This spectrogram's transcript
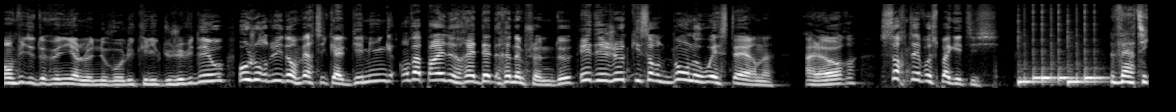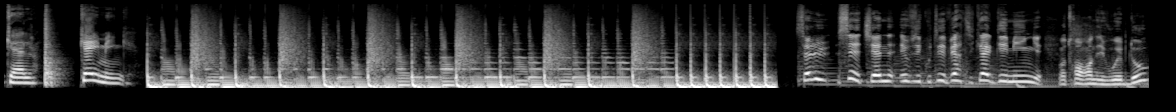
Envie de devenir le nouveau Lucky Luke du jeu vidéo Aujourd'hui dans Vertical Gaming, on va parler de Red Dead Redemption 2 et des jeux qui sentent bon le western. Alors, sortez vos spaghettis. Vertical Gaming. Salut, c'est Etienne et vous écoutez Vertical Gaming, votre rendez-vous hebdo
